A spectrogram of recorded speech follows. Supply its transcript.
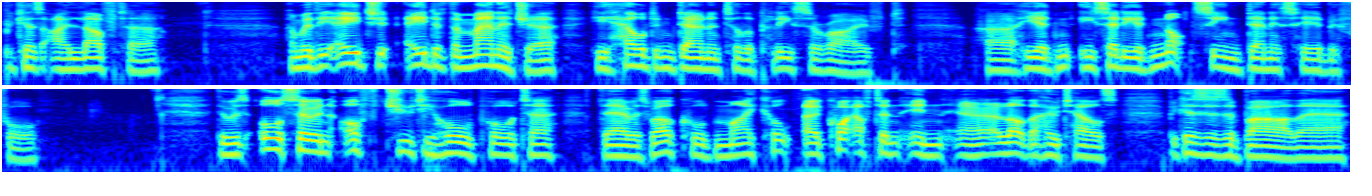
because I loved her. And with the aid, aid of the manager, he held him down until the police arrived. Uh, he, had, he said he had not seen Dennis here before. There was also an off duty hall porter there as well called Michael. Uh, quite often in uh, a lot of the hotels, because there's a bar there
